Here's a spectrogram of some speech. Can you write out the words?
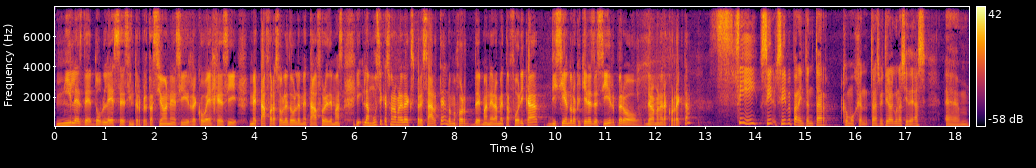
miles de dobleces, interpretaciones y recovejes y metáforas sobre doble metáfora y demás. Y la música es una manera de expresarte, a lo mejor de manera metafórica, diciendo lo que quieres decir, pero de la manera correcta. Sí, sir- sirve para intentar como transmitir algunas ideas. Em,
